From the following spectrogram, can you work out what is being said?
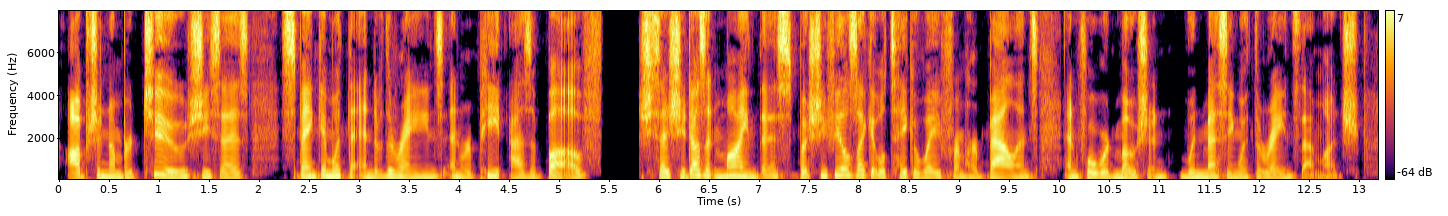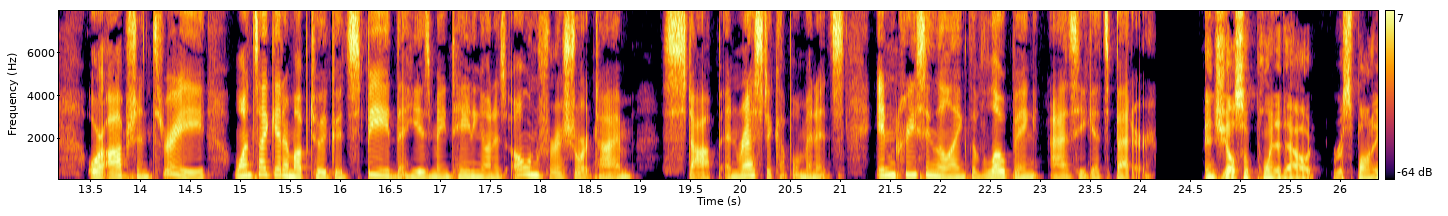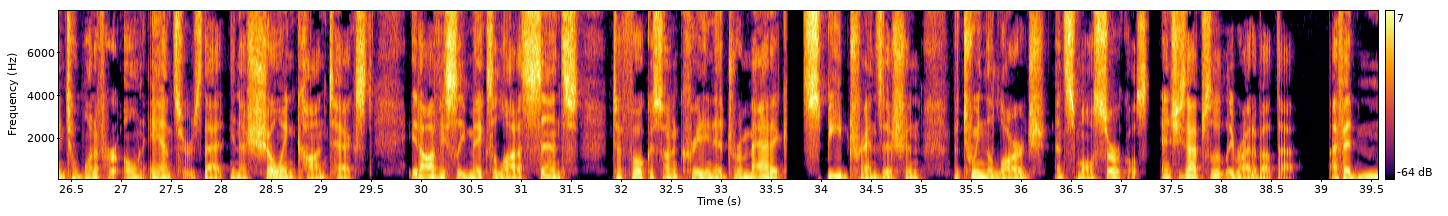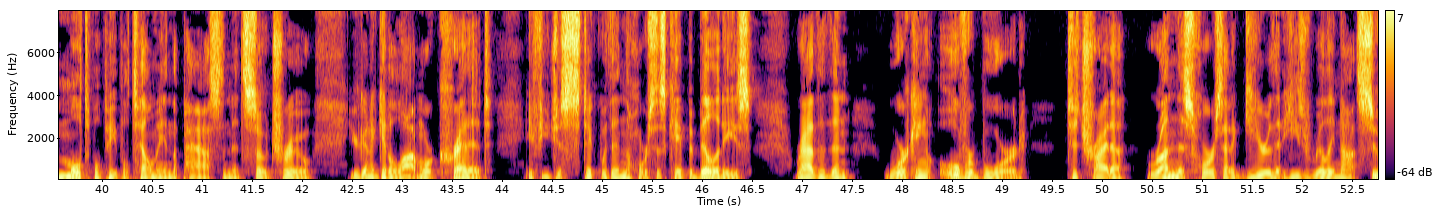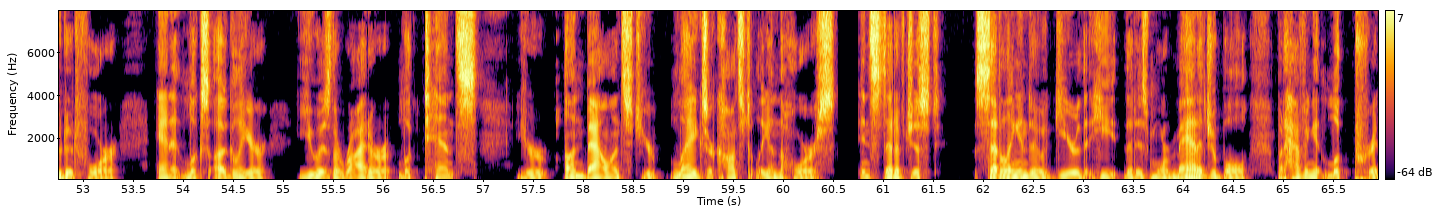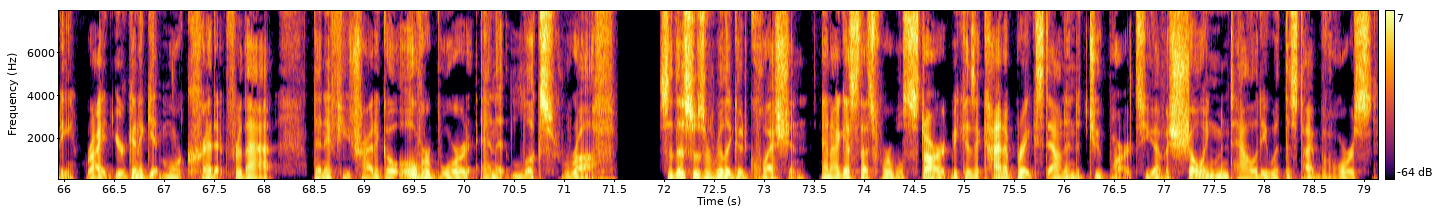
Option number two, she says, spank him with the end of the reins and repeat as above. She says she doesn't mind this, but she feels like it will take away from her balance and forward motion when messing with the reins that much. Or option three, once I get him up to a good speed that he is maintaining on his own for a short time, stop and rest a couple minutes, increasing the length of loping as he gets better. And she also pointed out, responding to one of her own answers, that in a showing context, it obviously makes a lot of sense to focus on creating a dramatic speed transition between the large and small circles. And she's absolutely right about that. I've had multiple people tell me in the past, and it's so true, you're going to get a lot more credit if you just stick within the horse's capabilities rather than working overboard to try to run this horse at a gear that he's really not suited for and it looks uglier. You, as the rider, look tense, you're unbalanced, your legs are constantly in the horse instead of just settling into a gear that he that is more manageable but having it look pretty right? You're going to get more credit for that than if you try to go overboard and it looks rough. So this was a really good question and i guess that's where we'll start because it kind of breaks down into two parts. You have a showing mentality with this type of horse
